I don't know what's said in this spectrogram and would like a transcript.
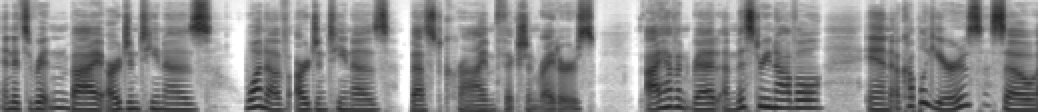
and it's written by Argentina's one of Argentina's best crime fiction writers. I haven't read a mystery novel in a couple years, so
